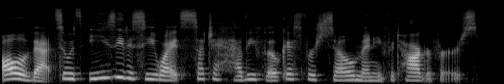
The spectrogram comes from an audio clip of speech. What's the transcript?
all of that. So it's easy to see why it's such a heavy focus for so many photographers.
